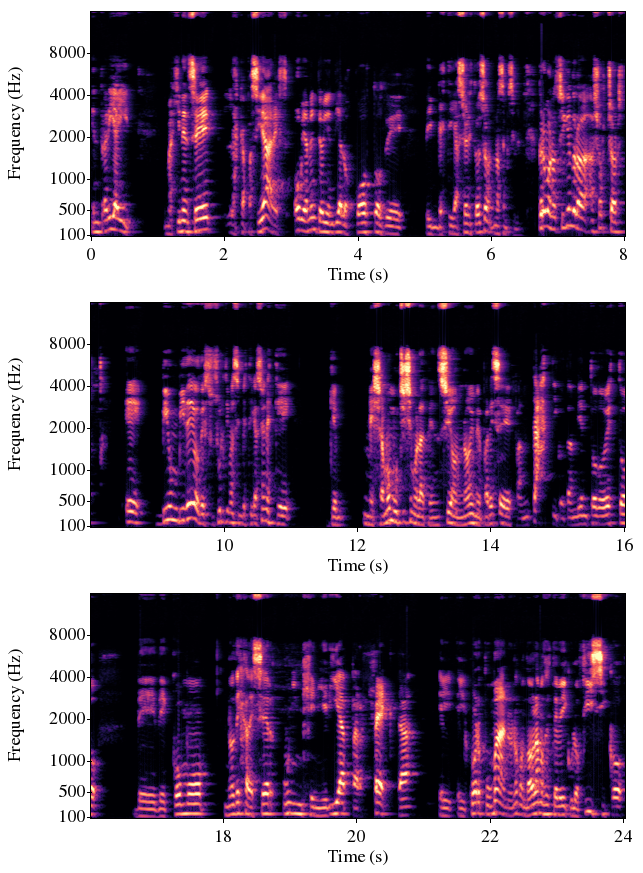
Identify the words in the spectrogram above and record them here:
entraría ahí. Imagínense las capacidades. Obviamente hoy en día los costos de, de investigación y todo eso no es posible. Pero bueno, siguiendo a, a George Church, eh, vi un video de sus últimas investigaciones que, que me llamó muchísimo la atención, ¿no? Y me parece fantástico también todo esto de, de cómo no deja de ser una ingeniería perfecta el, el, cuerpo humano, ¿no? Cuando hablamos de este vehículo físico,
